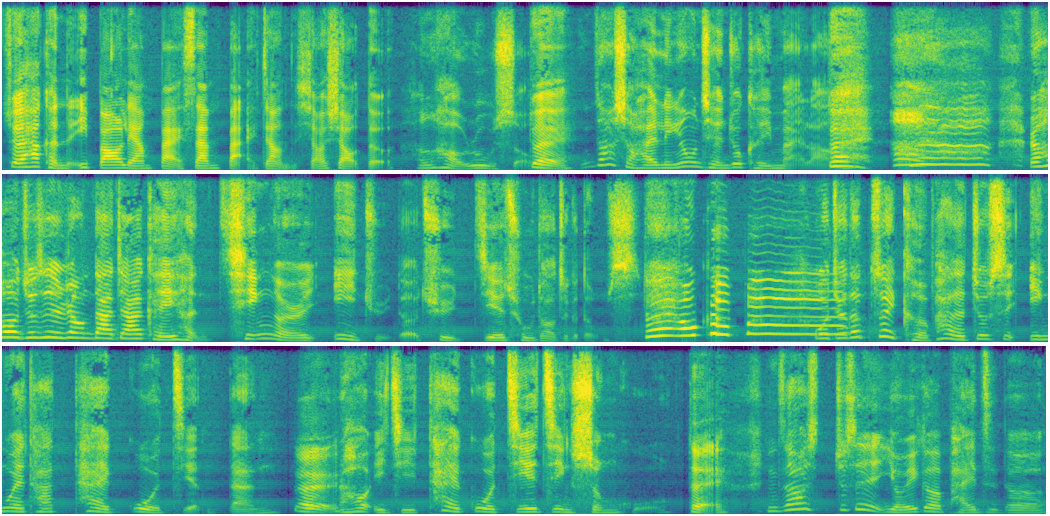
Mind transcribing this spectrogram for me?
所以他可能一包两百、三百这样子，小小的，很好入手。对，你知道小孩零用钱就可以买了，对，对后就是让大家可以很轻而易举的去接触到这个东西，对，好可怕。我觉得最可怕的就是因为它太过简单，对，然后以及太过接近生活，对。你知道，就是有一个牌子的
